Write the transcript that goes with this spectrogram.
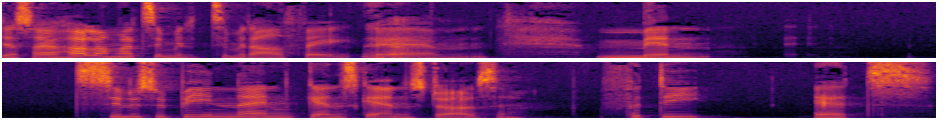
ja, så jeg holder mig til mit, til mit eget fag. Ja. Øhm, men psilocybinen er en ganske anden størrelse, fordi at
